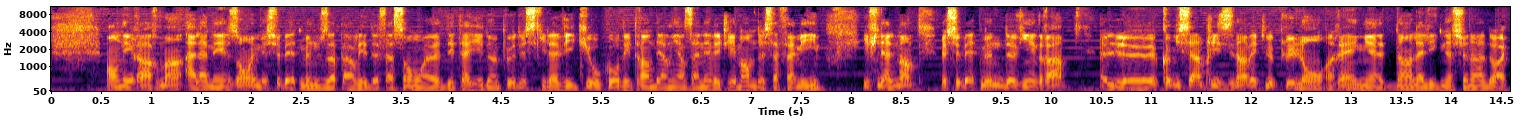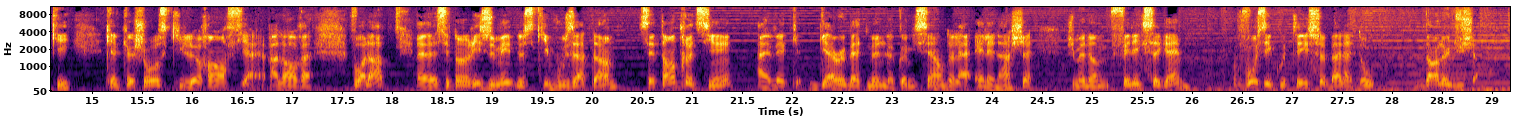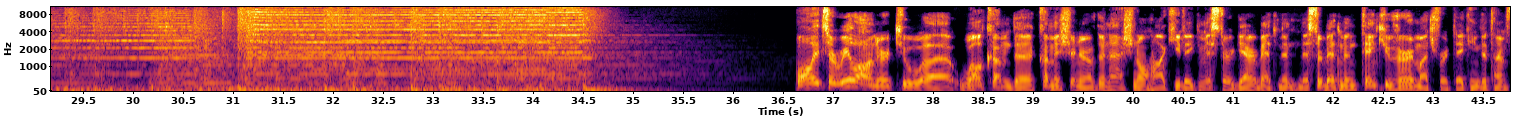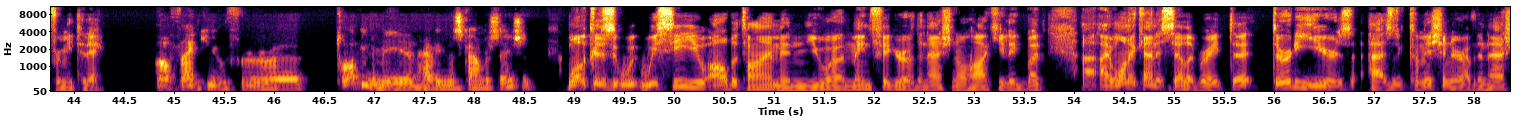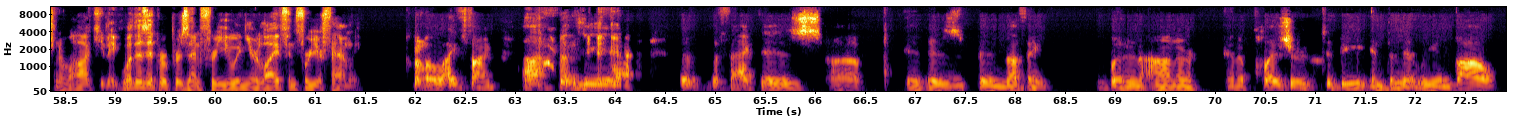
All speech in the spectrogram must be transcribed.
On est rarement à la maison et M. Bettman nous a parlé de façon euh, détaillée d'un peu de ce qu'il a vécu au cours des 30 dernières années avec les membres de sa famille. Et finalement, M. Bettman deviendra le commissaire président avec le plus long règne dans la Ligue nationale de hockey, quelque chose qui le rend fier. Alors euh, voilà, c'est un résumé de ce qui vous attend. Cet entretien avec Gary Bettman, le commissaire de la LNH. Je me nomme Félix Séguin. Vous écoutez ce balado dans le du chat. Well, it's a real honor to uh, welcome the commissioner of the National Hockey League, Mr. Gary Bettman. Mr. Bettman, thank you very much for taking the time for me today. Well, thank you for uh, talking to me and having this conversation. Well, because we see you all the time and you are a main figure of the National Hockey League, but I want to kind of celebrate uh, 30 years as a commissioner of the National Hockey League. What does it represent for you in your life and for your family? A lifetime. Uh, the, uh, the, the, fact is, uh, it has been nothing but an honor and a pleasure to be intimately involved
